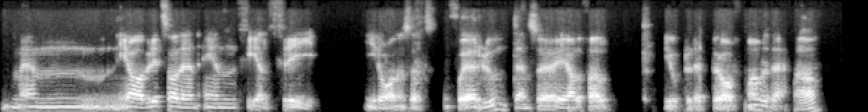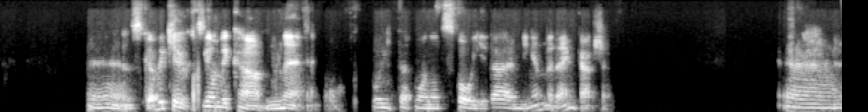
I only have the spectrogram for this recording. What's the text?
men i övrigt så hade den en felfri i raden så att får jag runt den så har jag i alla fall gjort det rätt bra får man väl säga. Ja. Eh, ska bli kul se om vi kan eh, få hitta på något skoj i värmningen med den kanske. Eh,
